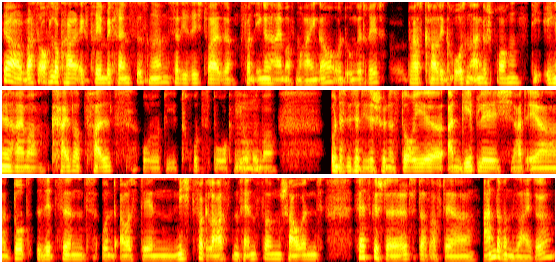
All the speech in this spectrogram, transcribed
Ja. Ja, was auch lokal extrem begrenzt ist, ne, ist ja die Sichtweise von Ingelheim auf dem Rheingau und umgedreht. Du hast Karl den Großen angesprochen, die Ingelheimer Kaiserpfalz oder die Trutzburg, wie auch Mhm. immer. Und das ist ja diese schöne Story. Angeblich hat er dort sitzend und aus den nicht verglasten Fenstern schauend festgestellt, dass auf der anderen Seite,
